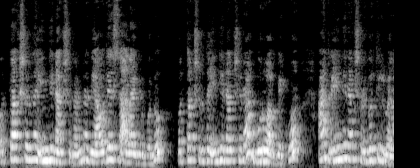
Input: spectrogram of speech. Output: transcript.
ಒತ್ತಾಕ್ಷರದ ಹಿಂದಿನ ಅಕ್ಷರ ಅಂದ್ರೆ ಅದು ಯಾವುದೇ ಸಾಲಾಗಿರ್ಬೋದು ಒತ್ತಾಕ್ಷರದ ಹಿಂದಿನ ಅಕ್ಷರ ಗುರು ಆಗಬೇಕು. ಆದರೆ ಹಿಂದಿನ ಗೊತ್ತಿಲ್ವಲ್ಲ?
